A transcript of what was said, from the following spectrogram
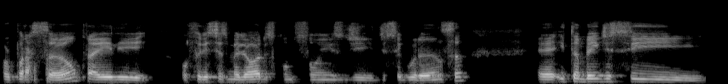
corporação, para ele oferecer as melhores condições de, de segurança é, e também de se,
